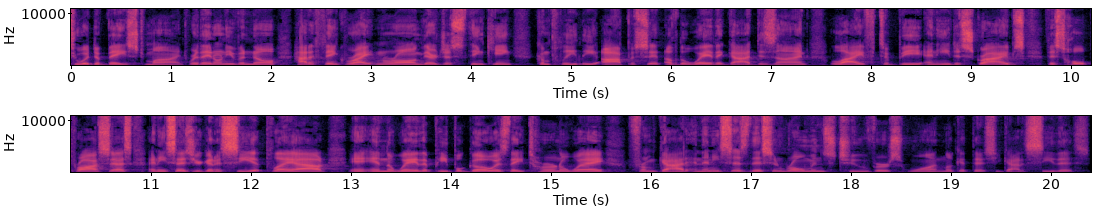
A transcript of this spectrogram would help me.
to a debased mind where they don't even know how to think right and wrong. They're just thinking completely opposite of the way that God designed life to be. And he describes this whole process and he says, You're going to see it play out in, in, the way that people go as they turn away from God. And then he says this in Romans 2, verse 1. Look at this. You got to see this.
